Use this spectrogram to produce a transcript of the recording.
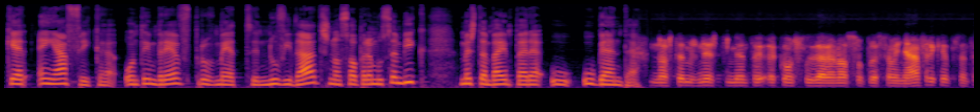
quer em África, onde em breve promete novidades, não só para Moçambique, mas também para o Uganda. Nós estamos neste momento a consolidar a nossa operação em África, portanto,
